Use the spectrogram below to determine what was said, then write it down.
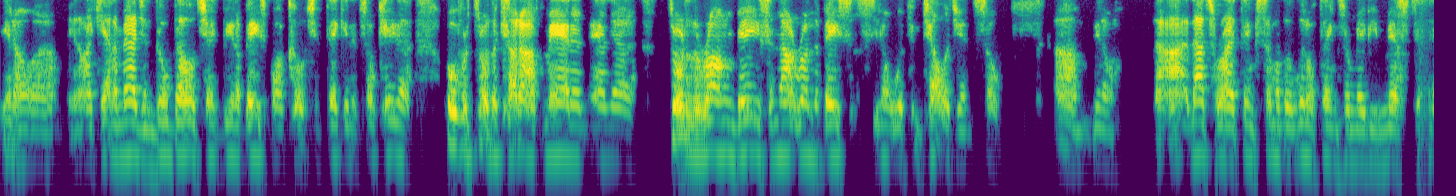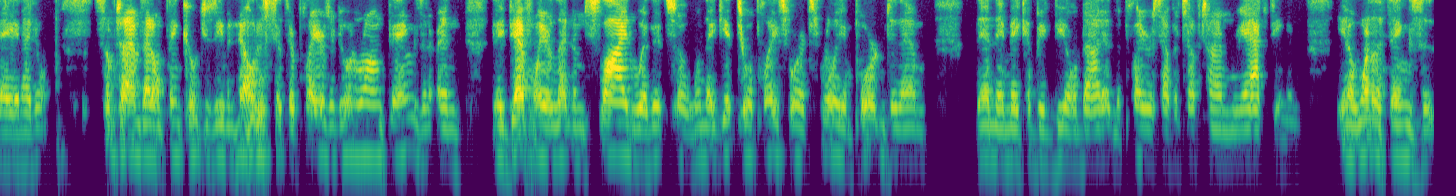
you know, uh, you know, I can't imagine Bill Belichick being a baseball coach and thinking it's okay to overthrow the cutoff man and, and uh, throw to the wrong base and not run the bases, you know, with intelligence. So, um, you know, That's where I think some of the little things are maybe missed today. And I don't, sometimes I don't think coaches even notice that their players are doing wrong things and, and they definitely are letting them slide with it. So when they get to a place where it's really important to them, then they make a big deal about it and the players have a tough time reacting. And you know one of the things that,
